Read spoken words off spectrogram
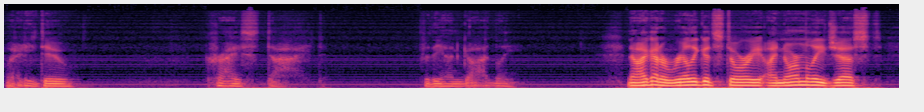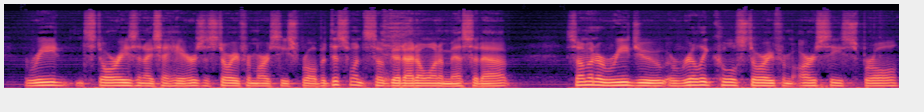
what did he do? Christ died for the ungodly. Now, I got a really good story. I normally just read stories and I say, hey, here's a story from R.C. Sproul, but this one's so good I don't want to mess it up. So I'm going to read you a really cool story from R.C. Sproul.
